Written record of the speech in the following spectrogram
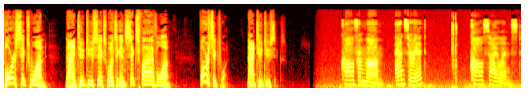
461 9226. Once again, 651 461 9226. Call from mom. Answer it. Call silenced.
